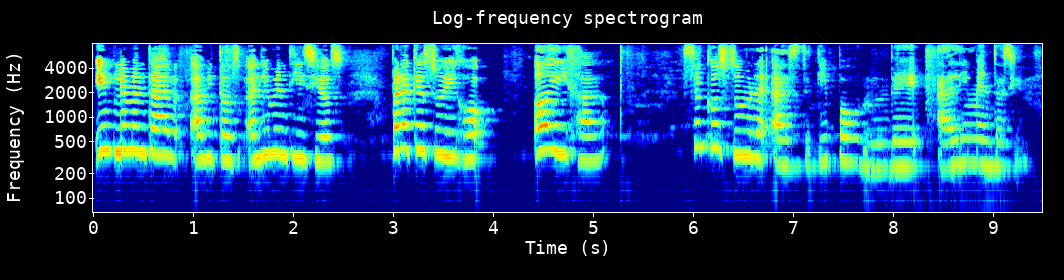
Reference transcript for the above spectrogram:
Implementar hábitos alimenticios para que su hijo o hija se acostumbre a este tipo de alimentación.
